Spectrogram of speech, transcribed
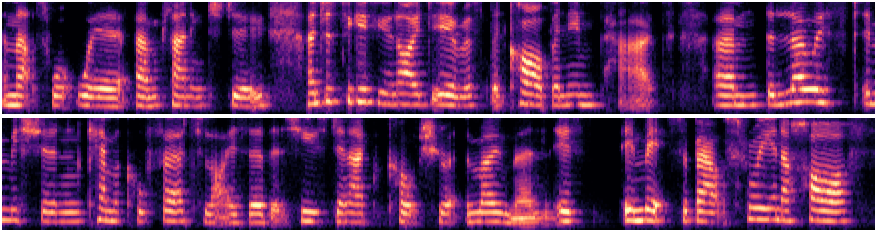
and that's what we're um, planning to do. And just to give you an idea of the carbon impact, um, the lowest emission chemical fertilizer that's used in agriculture at the moment is emits about three and a half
